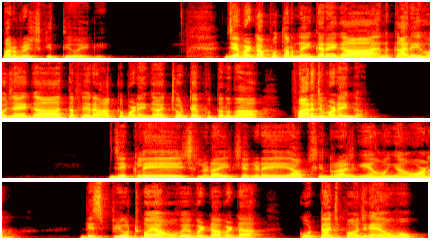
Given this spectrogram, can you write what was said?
ਪਰਵਰਿਸ਼ ਕੀਤੀ ਹੋਏਗੀ। ਜੇ ਵੱਡਾ ਪੁੱਤਰ ਨਹੀਂ ਕਰੇਗਾ, ਇਨਕਾਰੀ ਹੋ ਜਾਏਗਾ, ਤਾਂ ਫਿਰ ਹੱਕ ਬਣੇਗਾ, ਛੋਟੇ ਪੁੱਤਰ ਦਾ ਫਰਜ਼ ਬਣੇਗਾ। ਜੇ ਕਲੇਸ਼, ਲੜਾਈ, ਝਗੜੇ, ਆਪਸੀ ਨਾਰਾਜ਼ਗੀਆਂ ਹੋਈਆਂ ਹੋਣ, ਡਿਸਪਿਊਟ ਹੋਇਆ ਹੋਵੇ ਵੱਡਾ ਵੱਡਾ, ਕੋਟਾਂ 'ਚ ਪਹੁੰਚ ਗਏ ਹੋਵੋ,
